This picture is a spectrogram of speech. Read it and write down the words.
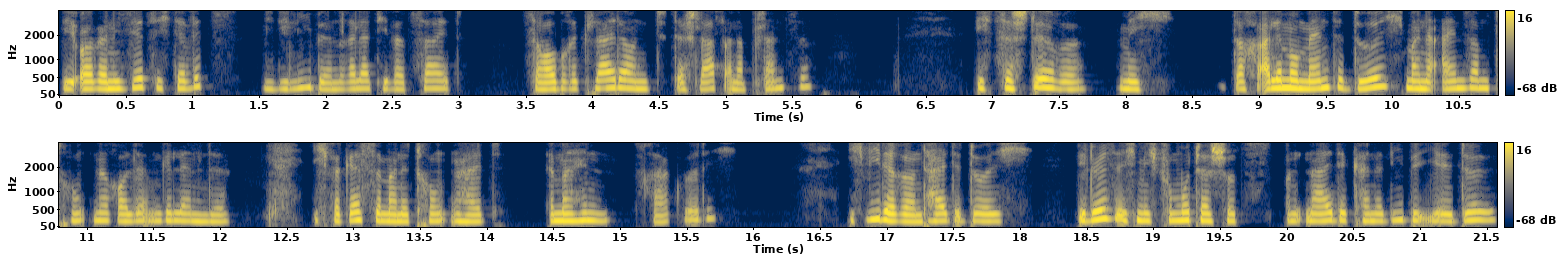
Wie organisiert sich der Witz, wie die Liebe in relativer Zeit? Saubere Kleider und der Schlaf einer Pflanze? Ich zerstöre mich, doch alle Momente durch meine einsam trunkene Rolle im Gelände. Ich vergesse meine Trunkenheit, immerhin fragwürdig? Ich widere und halte durch. Wie löse ich mich vom Mutterschutz und neide keiner Liebe ihr Idyll?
